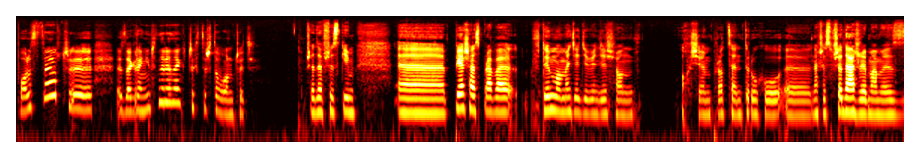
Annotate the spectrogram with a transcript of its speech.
Polsce, czy zagraniczny rynek, czy chcesz to łączyć? Przede wszystkim e, pierwsza sprawa, w tym momencie 90 8% ruchu, y, znaczy sprzedaży mamy z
